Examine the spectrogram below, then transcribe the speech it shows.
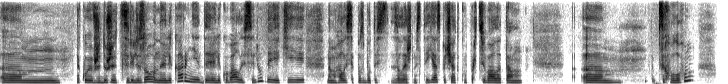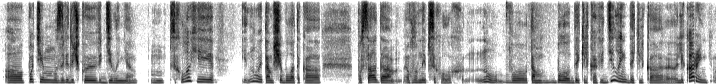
Ем, Такої вже дуже цивілізованої лікарні, де лікувалися люди, які намагалися позбутися залежності. Я спочатку працювала там психологом, а потім завідувачкою відділення психології, ну і там ще була така посада головний психолог. Ну, в, там було декілька відділень, декілька лікарень е,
